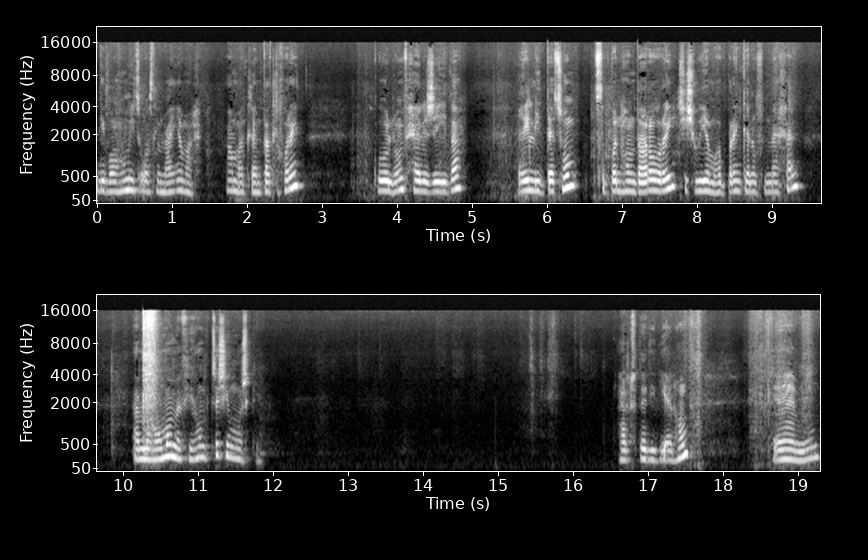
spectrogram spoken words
اللي بغاهم يتواصل معايا مرحبا. هما التلامطات الأخرين. كلهم في حالة جيدة. غير اللي داتهم تصبنهم ضروري. شي شوية مغبرين كانوا في المحل. أما هما ما فيهم حتى شي مشكل. ها الخدادي ديالهم كاملين.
